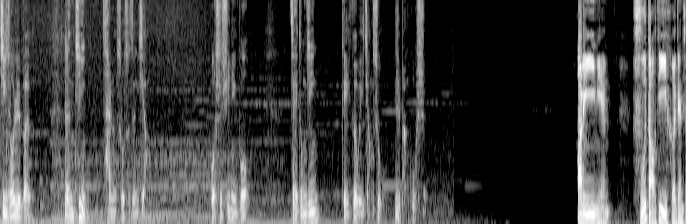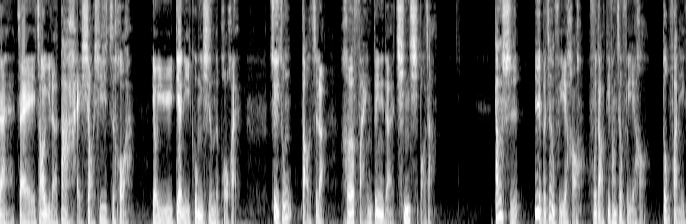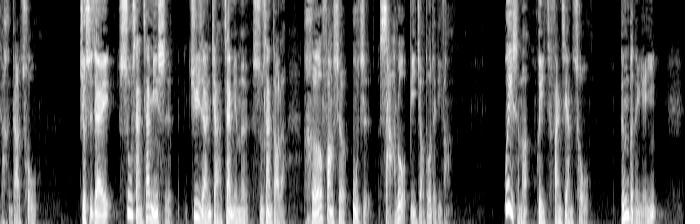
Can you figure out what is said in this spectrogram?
静说日本，冷静才能说出真相。我是徐宁波，在东京给各位讲述日本故事。二零一一年，福岛第一核电站在遭遇了大海啸袭击之后啊，由于电力供应系统的破坏，最终导致了核反应堆内的氢气爆炸。当时，日本政府也好，福岛地方政府也好，都犯了一个很大的错误，就是在疏散灾民时，居然将灾民们疏散到了核放射物质洒落比较多的地方。为什么会犯这样的错误？根本的原因。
